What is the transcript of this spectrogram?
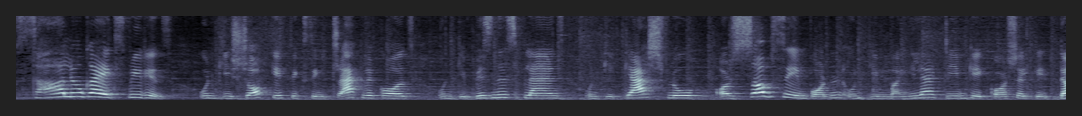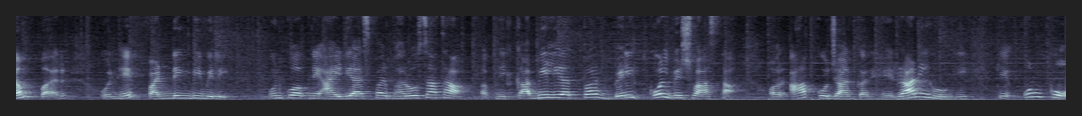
सालों का एक्सपीरियंस उनकी शॉप के फिक्सिंग ट्रैक रिकॉर्ड्स उनकी बिज़नेस प्लान्स उनकी कैश फ्लो और सबसे इम्पोर्टेंट उनकी महिला टीम के कौशल के दम पर उन्हें फंडिंग भी मिली। उनको अपने आइडियाज़ पर भरोसा था अपनी काबिलियत पर बिल्कुल विश्वास था। और आपको जानकर हैरानी होगी कि उनको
